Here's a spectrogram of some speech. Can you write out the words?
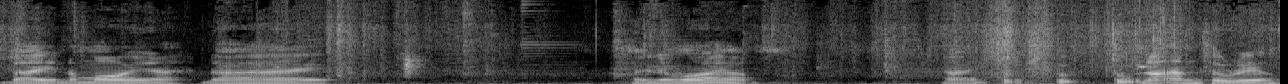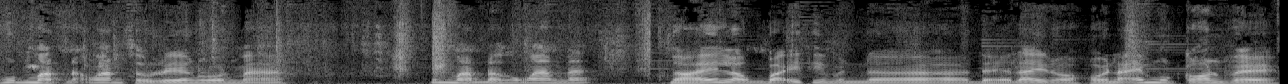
Đấy nó mòi nè đấy. Thấy nó mòi không? Đấy tụi, tụi, tụi nó ăn sầu riêng. Hút mật nó cũng ăn sầu riêng luôn mà. Hút mật nó cũng ăn đấy. Đấy lồng bẫy thì mình uh, để đây rồi. Hồi nãy một con về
